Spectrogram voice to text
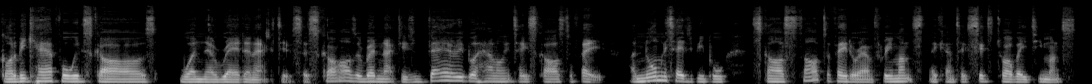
got to be careful with scars when they're red and active. So scars are red and active. It's variable how long it takes scars to fade. I normally say to people, scars start to fade around three months. They can take six, 12, 18 months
